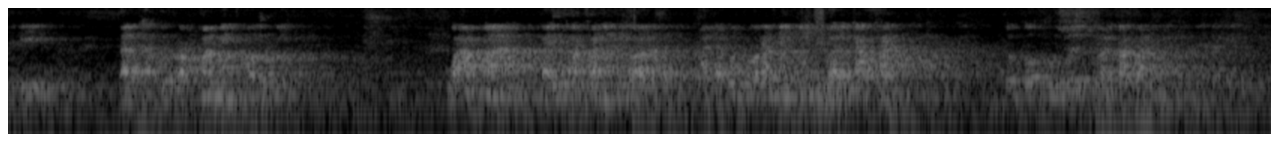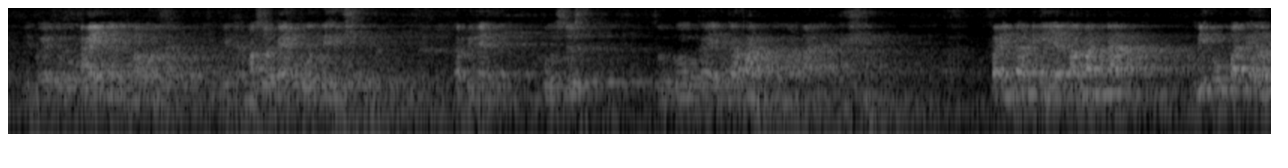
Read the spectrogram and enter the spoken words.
Jadi tadhatur rahmah min qalbi. Wa amma bayu kafan itu adapun orang yang menjual kafan. Toko khusus jual kafan. Itu toko kain yang kemauan ya termasuk kain putih. Tapi khusus toko kain kafan ke mana fa inna min yatamanna li ummati al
